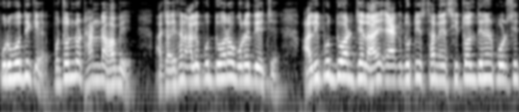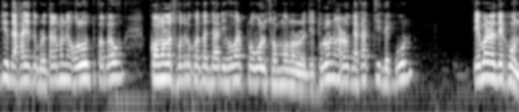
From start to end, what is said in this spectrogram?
পূর্ব দিকে প্রচণ্ড ঠান্ডা হবে। আচ্ছা এখানে আলিপুরদুয়ারও বলে দিয়েছে। আলিপুরদুয়ার জেলায় এক দুটি স্থানে শীতল দিনের পরিস্থিতি দেখা যেতে পারে, তার মানে হলুদ এবং কমলা সতর্কতা জারি হওয়ার প্রবল সম্ভাবনা রয়েছে। চলুন আরও দেখাচ্ছি, দেখুন। এবারে দেখুন,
